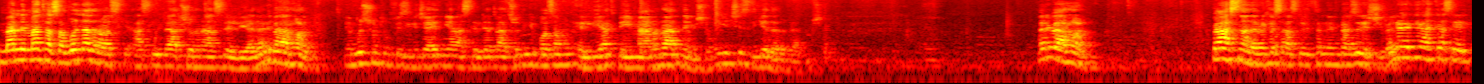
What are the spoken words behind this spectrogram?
من من تصور ندارم از اصلی رد شدن اصل علیت ولی به هر حال امروز چون تو فیزیک جدید میان اصل علیت رد شده که بازم اون علیت به این معنا رد نمیشه. اون یه چیز دیگه داره رد میشه. ولی به هر حال بحث نداره کسی اصل علیت نمیپذیره چی. ولی اگه کسی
